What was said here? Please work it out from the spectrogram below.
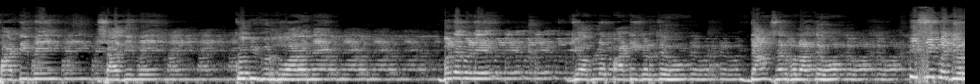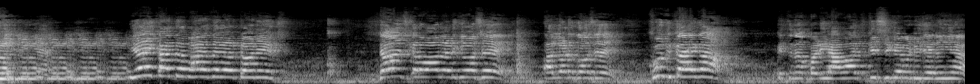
पार्टी में शादी में कोई भी गुरुद्वारा में बड़े बड़े जो आप लोग पार्टी करते हो डांसर बुलाते हो इसी में ज़रूरत यही कहते हो भारत इलेक्ट्रॉनिक्स डांस करवाओ लड़कियों से और लड़कों से। खुद कहेगा इतना बड़ी आवाज़ किसी के भी डीजे नहीं है।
